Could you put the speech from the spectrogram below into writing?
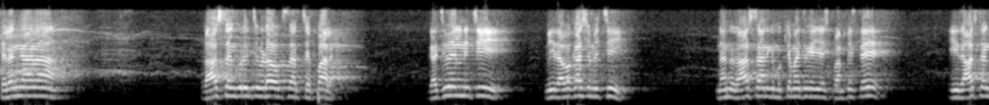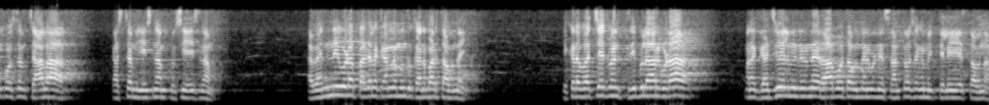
తెలంగాణ రాష్ట్రం గురించి కూడా ఒకసారి చెప్పాలి. గజ్వేల్ నుంచి మీరు అవకాశం ఇచ్చి నన్ను రాష్ట్రానికి ముఖ్యమంత్రిగా చేసి పంపిస్తే ఈ రాష్ట్రం కోసం చాలా కష్టం చేసినాం కృషి చేసినాం. అవన్నీ కూడా ప్రజల కళ్ళ ముందు కనబడతా ఉన్నాయి. ఇక్కడ వచ్చేటువంటి త్రిబుల్ ఆర్ కూడా మన గజ్వేల్ మీదనే రాబోతా ఉందని కూడా నేను సంతోషంగా మీకు తెలియజేస్తా ఉన్నా.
